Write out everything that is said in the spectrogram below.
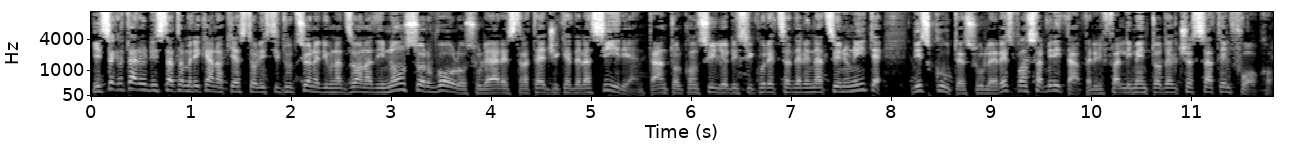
Il segretario di Stato americano ha chiesto l'istituzione di una zona di non sorvolo sulle aree strategiche della Siria. Intanto il Consiglio di sicurezza delle Nazioni Unite discute sulle responsabilità per il fallimento del cessate il fuoco.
